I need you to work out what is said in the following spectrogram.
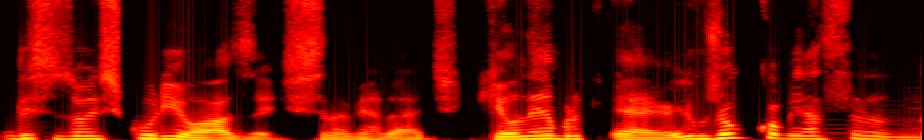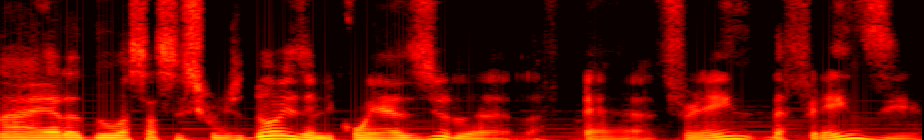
decisões curiosas, na verdade. Que eu lembro. É, o jogo começa na era do Assassin's Creed 2, ele com Ezio da, é, da Firenze,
